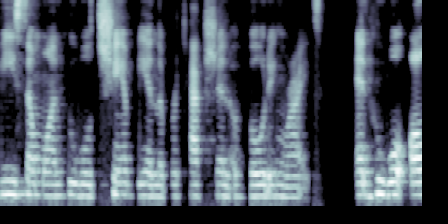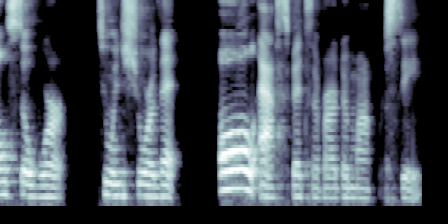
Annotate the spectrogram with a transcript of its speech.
be someone who will champion the protection of voting rights, and who will also work to ensure that all aspects of our democracy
